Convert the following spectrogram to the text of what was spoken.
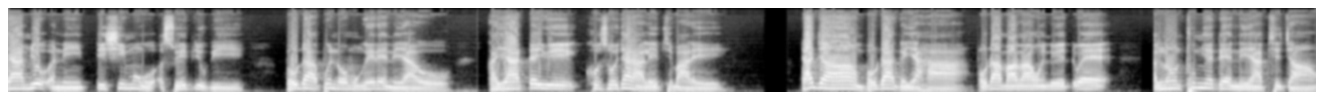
ယာမျိုးအနီးတည်ရှိမှုကိုအစွဲပြုပြီးဗုဒ္ဓပွင့်တော်မူခဲ့တဲ့နေရာကိုဂယာတက်၍ခိုးဆိုကြတာလေးဖြစ်ပါတယ်။ဒါကြောင့်ဗုဒ္ဓဂယာဟာဗုဒ္ဓဘာသာဝင်တွေအတွက်အလွန်ထူးမြတ်တဲ့နေရာဖြစ်ကြောင်း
